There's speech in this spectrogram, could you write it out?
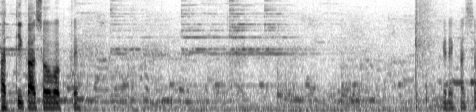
हत्ती कासव बघतोय. इकडे कासव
